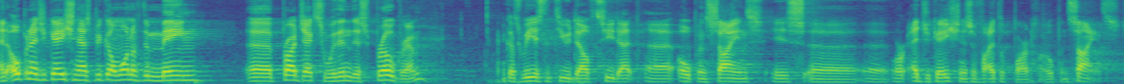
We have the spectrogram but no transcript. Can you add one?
And open education has become one of the main uh, projects within this program, because we as the TU Delft see that uh, open science is, uh, uh, or education is a vital part of open science.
